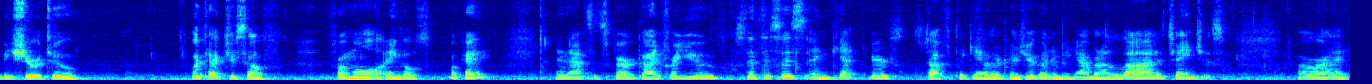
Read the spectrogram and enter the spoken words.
Be sure to protect yourself from all angles. Okay? And that's a spirit guide for you, synthesis, and get your stuff together because you're going to be having a lot of changes. All right.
